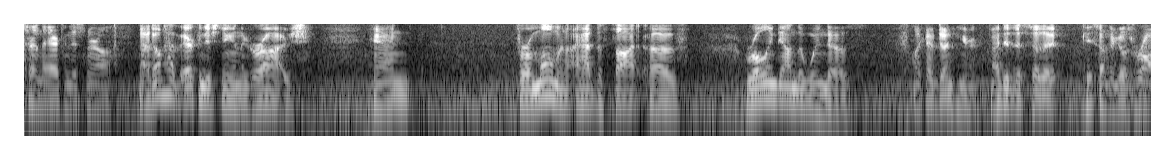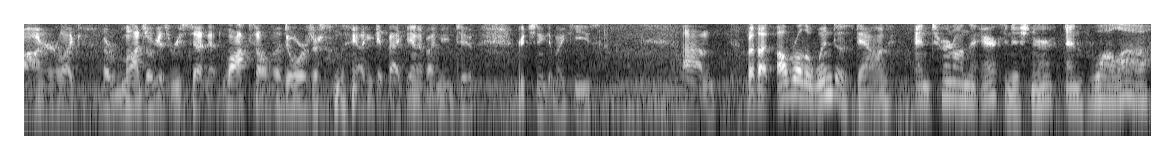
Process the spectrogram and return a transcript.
Turn the air conditioner off. Now I don't have air conditioning in the garage and for a moment I had the thought of rolling down the windows like I've done here. I did this so that in case something goes wrong or like a module gets reset and it locks all the doors or something, I can get back in if I need to, reach and get my keys. Um, but I thought I'll roll the windows down and turn on the air conditioner and voila,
